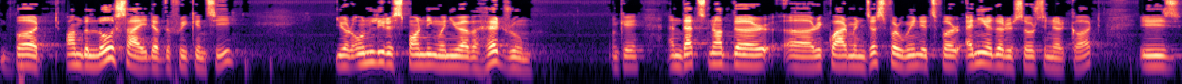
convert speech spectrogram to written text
but on the low side of the frequency, you're only responding when you have a headroom, okay? And that's not the uh, requirement just for wind, it's for any other resource in ERCOT, is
